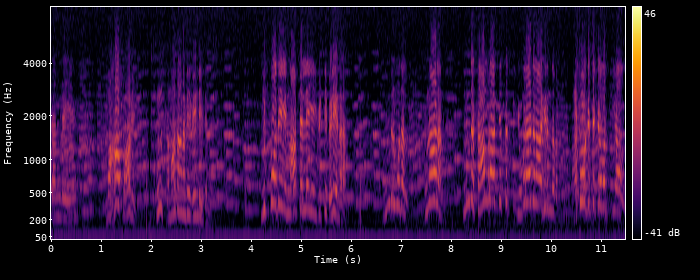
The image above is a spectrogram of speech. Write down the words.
தந்தையே. மகா பாவி உன் சமாதானமே வேண்டியதில்லை. இப்போதே என் நாட்டெல்லையை விட்டு வெளியே நட. இன்று முதல் குணாலன் இந்த சாம்ராஜ்யத்திற்கு யுவராஜனாக இருந்தவர் அசோக சக்கரவர்த்தியால்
